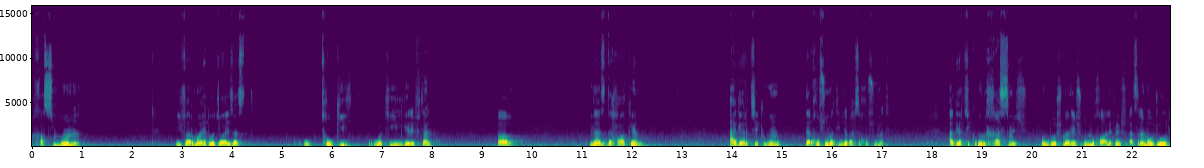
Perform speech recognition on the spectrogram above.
خصم. میفرماید و جایز است توکیل وکیل گرفتن. نزد حاکم اگرچه که اون در خصومت اینجا بحث خصومت. اگرچه که اون خصمش اون دشمنش اون مخالفش اصلا موجود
